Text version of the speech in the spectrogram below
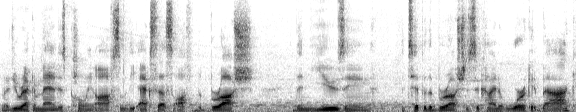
what I do recommend is pulling off some of the excess off of the brush, then using the tip of the brush just to kind of work it back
